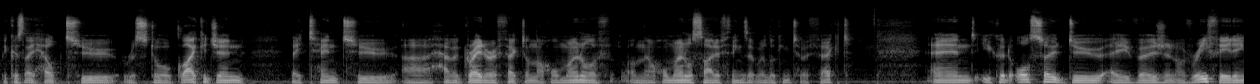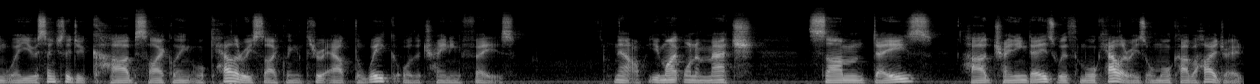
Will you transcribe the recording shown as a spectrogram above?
because they help to restore glycogen. They tend to uh, have a greater effect on the hormonal on the hormonal side of things that we're looking to affect. And you could also do a version of refeeding where you essentially do carb cycling or calorie cycling throughout the week or the training phase. Now, you might want to match some days, hard training days, with more calories or more carbohydrate,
